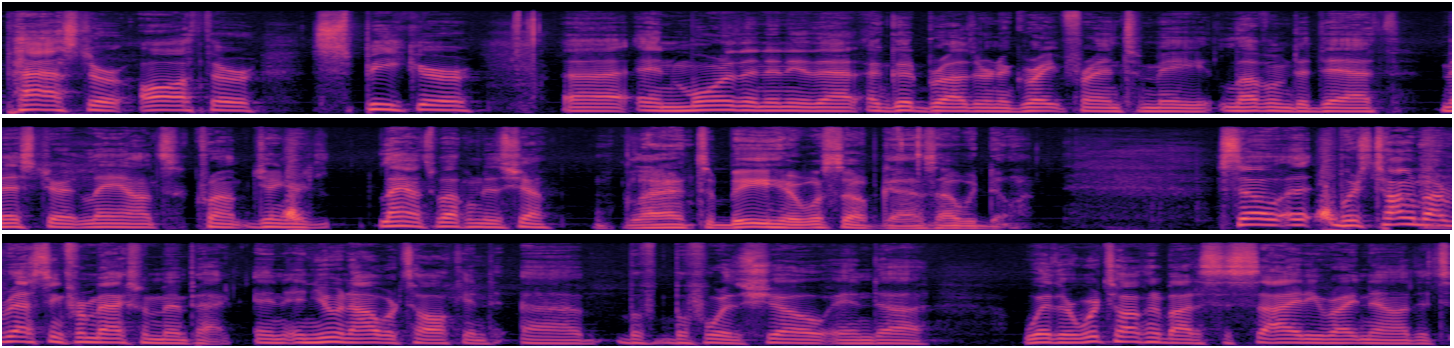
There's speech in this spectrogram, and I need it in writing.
pastor, author, speaker, uh, and more than any of that, a good brother and a great friend to me. Love him to death. Mr. Leonce Crump Jr. Leonce, welcome to the show. Glad to be here. What's up, guys? How we doing? So uh, we're talking about resting for maximum impact, and, and you and I were talking uh, be- before the show, and uh, whether we're talking about a society right now that's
